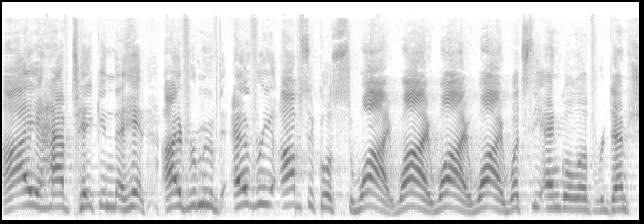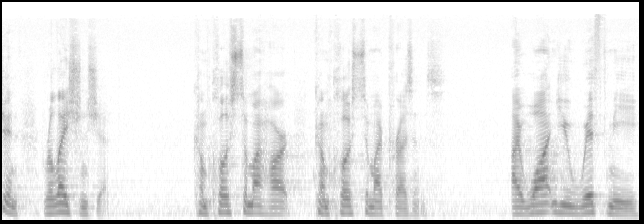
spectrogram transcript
I have taken the hit. I've removed every obstacle. Why? Why? Why? Why? What's the end goal of redemption? Relationship. Come close to my heart. Come close to my presence. I want you with me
